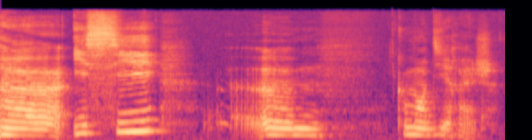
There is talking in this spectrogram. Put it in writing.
Euh, ici, euh, comment dirais-je?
